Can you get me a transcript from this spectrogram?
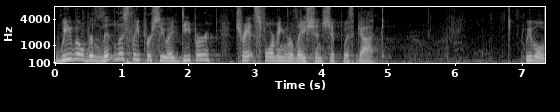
We will relentlessly pursue a deeper, transforming relationship with God. We will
